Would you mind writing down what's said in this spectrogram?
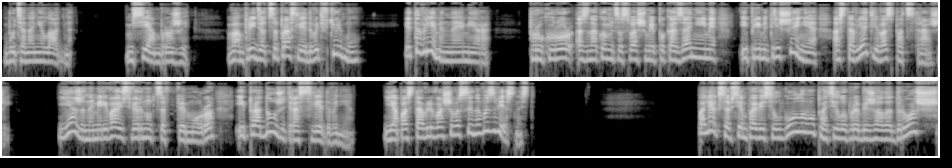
будь она неладна. Мсье Амброжи, вам придется проследовать в тюрьму. Это временная мера. Прокурор ознакомится с вашими показаниями и примет решение, оставлять ли вас под стражей. Я же намереваюсь вернуться в Феморо и продолжить расследование. Я поставлю вашего сына в известность. Поляк совсем повесил голову, по телу пробежала дрожь.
